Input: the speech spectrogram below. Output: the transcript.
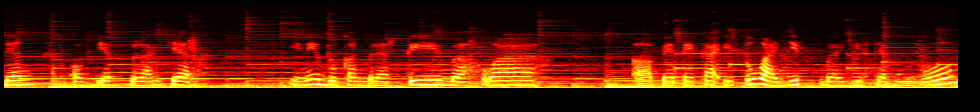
dan objek belajar ini bukan berarti bahwa uh, e, PTK itu wajib bagi setiap guru,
